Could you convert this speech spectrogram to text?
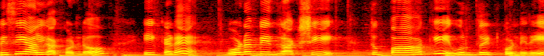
ಬಿಸಿ ಹಾಲ್ಗೆ ಹಾಕ್ಕೊಂಡು ಈ ಕಡೆ ಗೋಡಂಬಿ ದ್ರಾಕ್ಷಿ ತುಪ್ಪ ಹಾಕಿ ಹುರಿದು ಇಟ್ಕೊಂಡಿರಿ.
